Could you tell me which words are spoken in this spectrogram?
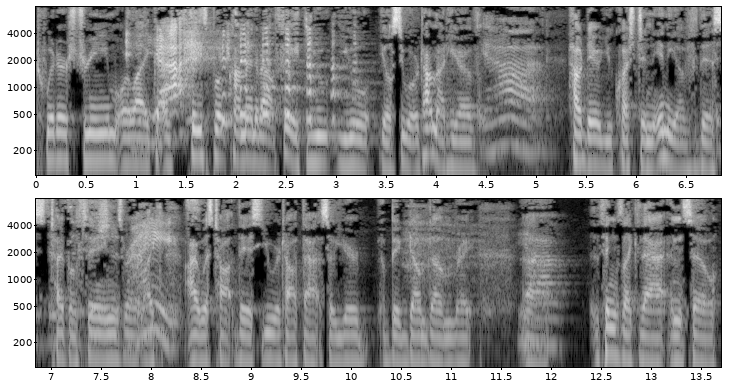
Twitter stream or like Yeah. a Facebook comment about faith, you you you'll see what we're talking about here. Of yeah. how dare you question any of this type of things, right? right. Like I was taught this, you were taught that, so you're a big dum dum, right? Yeah. Uh, things like that, and so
